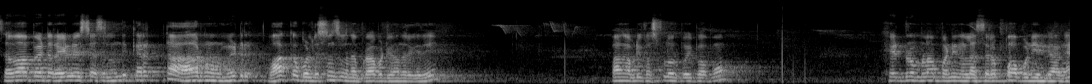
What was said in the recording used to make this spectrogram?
செவ்வாப்பேட்டை ரயில்வே ஸ்டேஷன்லேருந்து கரெக்டாக 600 மீட்ரு வாக்கபிள் டிஸ்டன்ஸில் இந்த ப்ராப்பர்ட்டி வந்திருக்குது. வாங்க அப்படி ஃபஸ்ட் ஃப்ளோர் போய் பார்ப்போம். ஹெட் ரூம்லாம் பண்ணி நல்லா சிறப்பாக பண்ணியிருக்காங்க.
